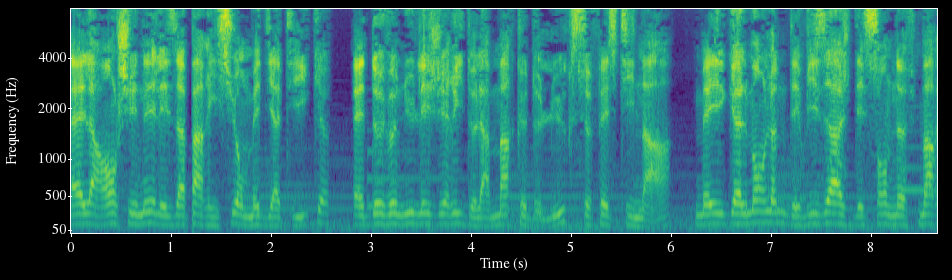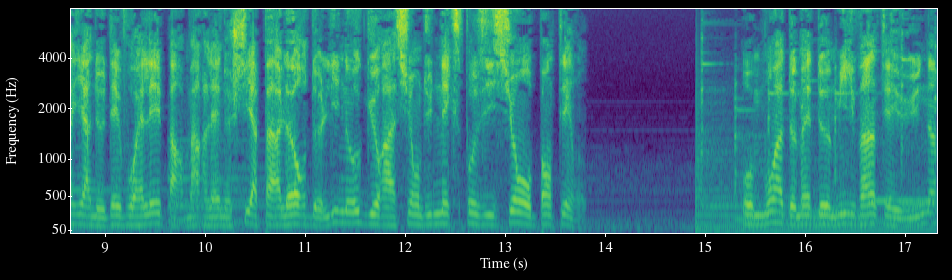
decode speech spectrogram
elle a enchaîné les apparitions médiatiques, est devenue l'égérie de la marque de luxe Festina, mais également l'homme des visages des 109 Marianne dévoilé par Marlène Schiappa lors de l'inauguration d'une exposition au Panthéon. Au mois de mai 2021,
